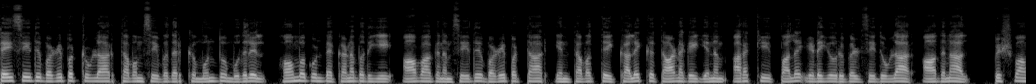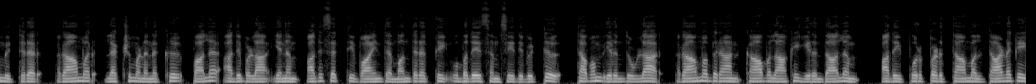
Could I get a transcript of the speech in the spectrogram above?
டை செய்து வழிபட்டுள்ளார். தவம் செய்வதற்கு முன்பு முதலில் ஹோமகுண்ட கணபதியை ஆவாகனம் செய்து வழிபட்டார். என் தவத்தை கலைக்க தாடகை எனும் அரக்கி பல இடையூறுகள் செய்துள்ளார். ஆதனால் பிஷ்வாமித்திரர் ராமர் லட்சுமணனுக்கு பல அதிபலா எனும் அதிசக்தி வாய்ந்த மந்திரத்தை உபதேசம் செய்துவிட்டு தவம் இருந்துள்ளார். ராமபிரான் காவலாக இருந்தாலும் அதை பொருட்படுத்தாமல் தாடகை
